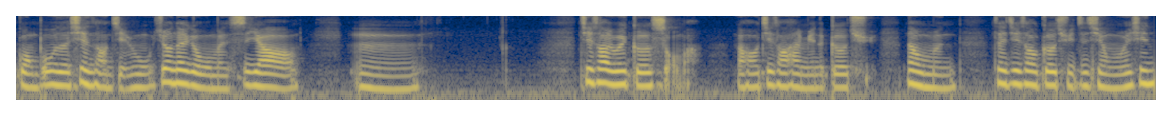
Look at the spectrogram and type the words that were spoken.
广播的现场节目，就那个我们是要。嗯，介绍一位歌手嘛，然后介绍他里面的歌曲。那我们在介绍歌曲之前，我们会先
